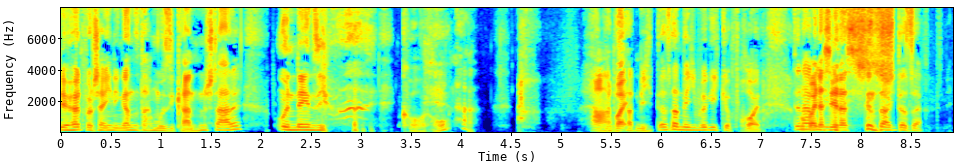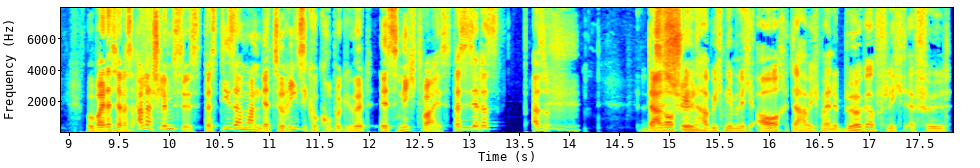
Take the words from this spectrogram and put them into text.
Der hört wahrscheinlich den ganzen Tag Musikantenstadel und denkt sich, Corona? Ah, Wobei- das, hat mich, das hat mich wirklich gefreut. Dann Wobei habe das ich ja ihm das- gesagt, dass er. Wobei das ja das Allerschlimmste ist, dass dieser Mann, der zur Risikogruppe gehört, es nicht weiß. Das ist ja das, also, Daraufhin habe ich nämlich auch, da habe ich meine Bürgerpflicht erfüllt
